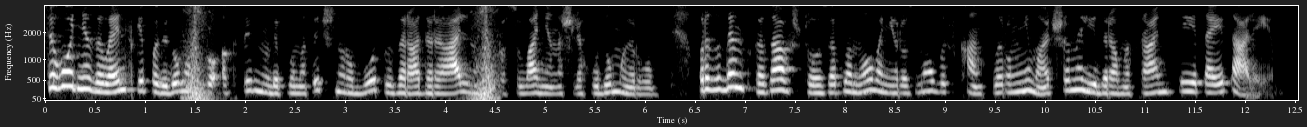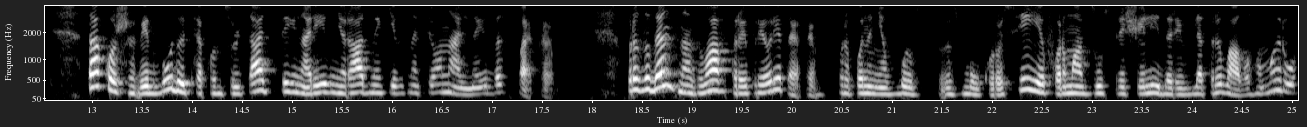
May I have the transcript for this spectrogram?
Сьогодні Зеленський повідомив про активну дипломатичну роботу заради реального просування на шляху до миру. Президент сказав, що заплановані розмови з канцлером Німеччини, лідерами Франції та Італії. Також відбудуться консультації на рівні радників з національної безпеки. Президент назвав три пріоритети: припинення вбивств з боку Росії, формат зустрічі лідерів для тривалого миру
